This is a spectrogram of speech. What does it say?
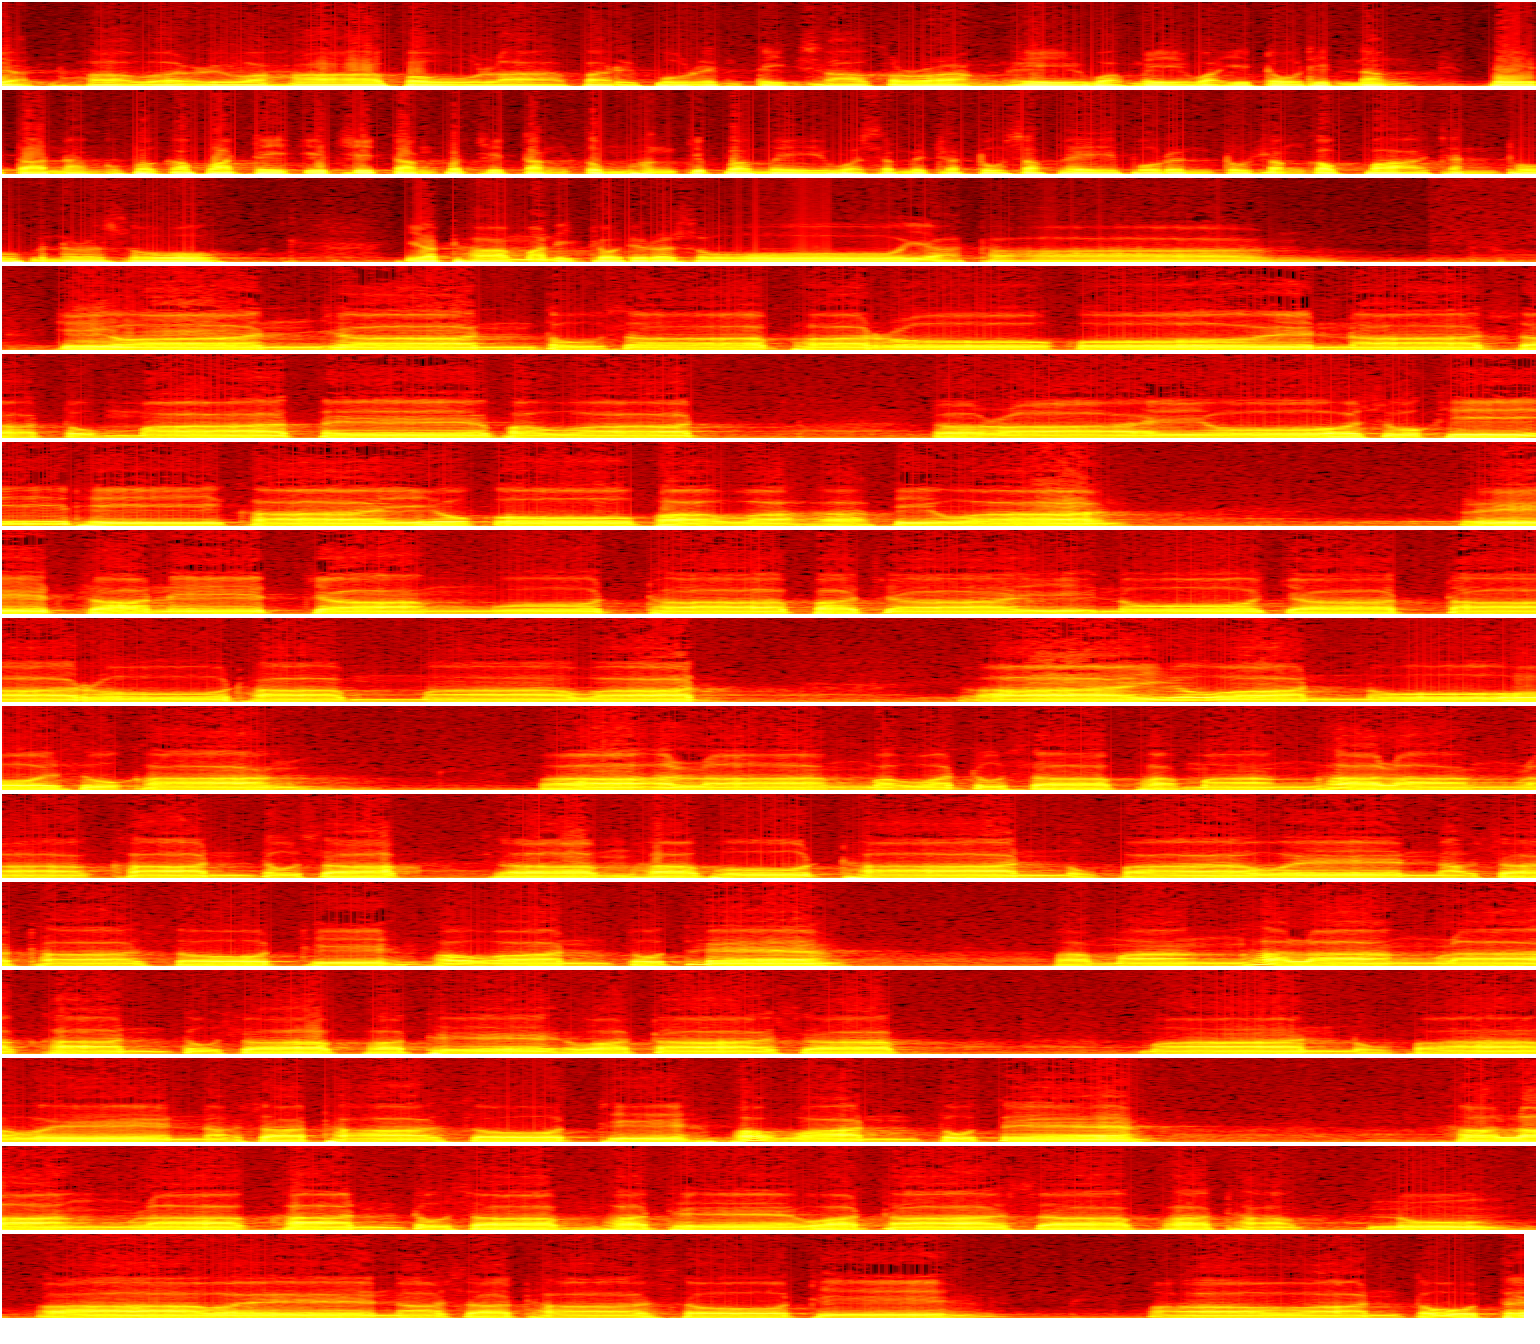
ยะหาวริวหาปูลาปริปุเรนติสาครังเอวเมวะอิโตทินังเปตานังอุปกปติอิชิตังปชิตังตุมหังจิปะเมวะสมิจตุสเพปุเรนตุสังกปาจันโทปนรโสยะถามณิโชติรโสยะถาอิวันจันตุสัพพโรโค เตภวัตรายโยสุขีทีคายโยโกภาวะอภิวันฤทธานิจจังวุธาปจายโนจัตตารโอายุวันโนสุขังภาลังบวตุสัพพมังหาลังลาคันตุสัพสัมหาพุทธานุภาเวนัสทธาโสทิภวันตุเต พมังหลังลาคันตุสัพพเทวตาสัพมานุภาเวนัสทธาโสทิภวันตุเตหลังลาคันตุสัพพเทวตาสัพพทัพ นุอาเวนัสทาโสทิอาวันตุเต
